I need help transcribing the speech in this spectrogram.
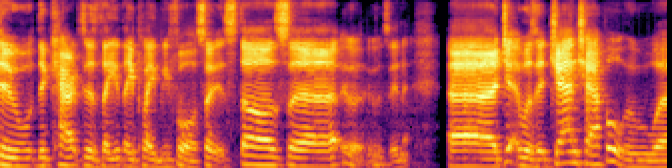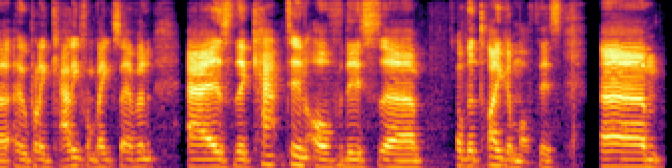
to the characters they, they played before. So it stars uh, who, was in it? Uh, was it Jan Chappell who uh, who played Cally from Blake's Seven as the captain of this uh, of the Tiger Moth. This um,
